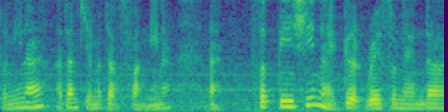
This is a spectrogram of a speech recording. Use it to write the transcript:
ตัวนี้นะ อาจารย์เขียนมาจากฝั่งนี้นะอะสปีชีไหนเกิดเรโซแนนซ์ได้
